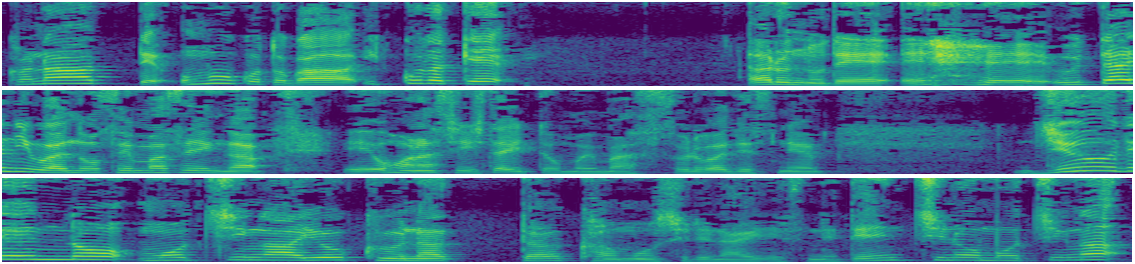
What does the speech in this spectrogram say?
かなって思うことが一個だけあるので、えー、歌には載せませんが、えー、お話ししたいと思います。それはですね、充電の持ちが良くなったかもしれないですね。電池の持ちが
